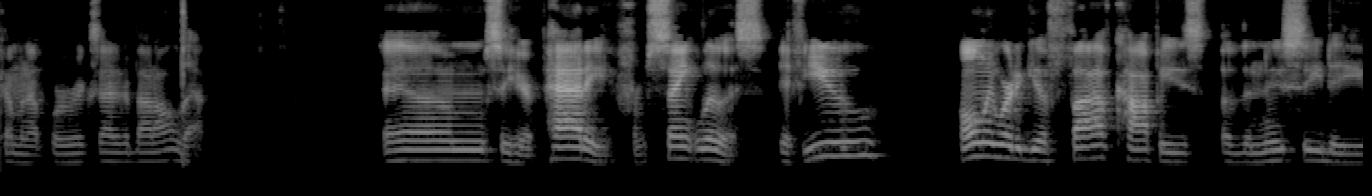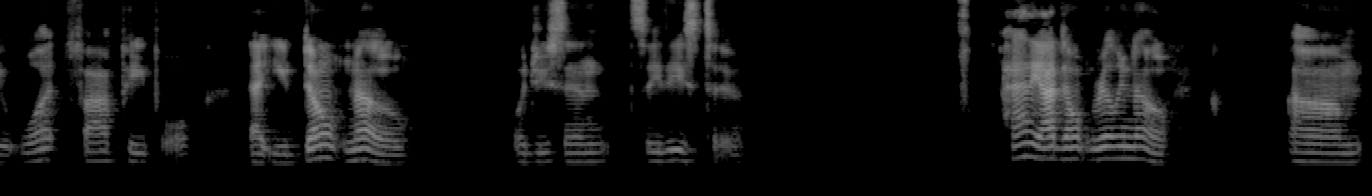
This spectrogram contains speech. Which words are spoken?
coming up. We're excited about all that. Um, see here, Patty from St. Louis. If you only were to give five copies of the new CD, what five people that you don't know would you send CDs to? Patty, I don't really know. Um,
